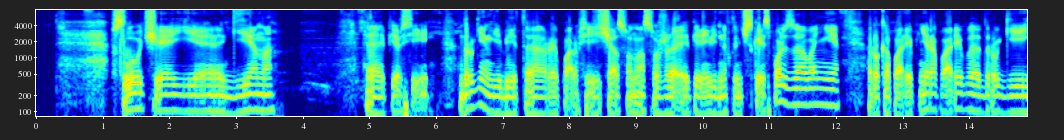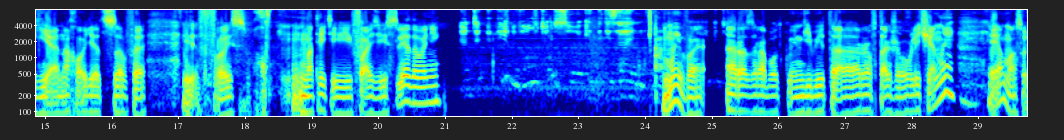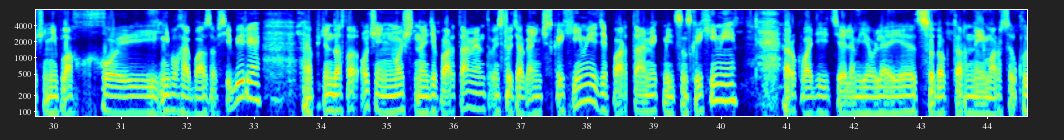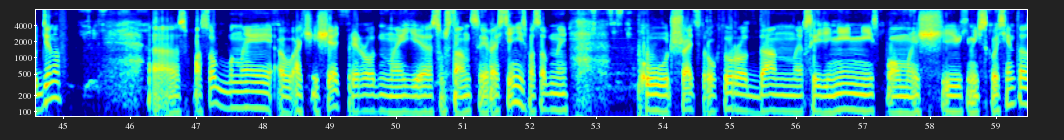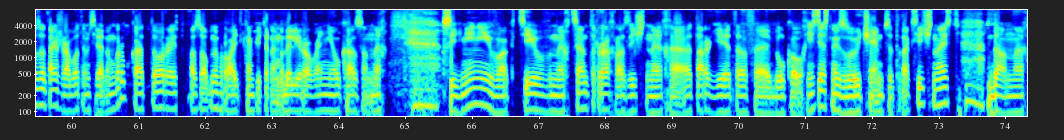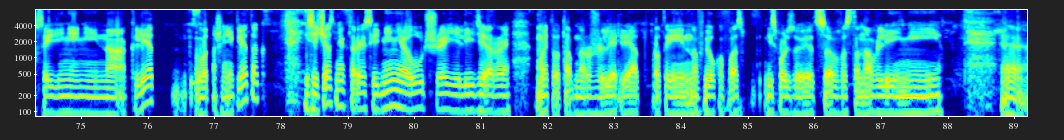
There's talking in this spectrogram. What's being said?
в случае гена PRC. Другие ингибиторы PARP сейчас у нас уже переведены в клиническое использование. Рукопарип, нейропарип, другие находятся в, в, в, на третьей фазе исследований. Мы в разработку ингибиторов также вовлечены. И у нас очень неплохой, неплохая база в Сибири. Э, очень мощный департамент в Институте органической химии, департамент медицинской химии. Руководителем является доктор Неймар Силхуддинов э, способный очищать природные субстанции растений, способный улучшать структуру данных соединений с помощью химического синтеза. Также работаем с рядом групп, которые способны проводить компьютерное моделирование указанных соединений в активных центрах различных э, таргетов э, белковых. Естественно, изучаем цитотоксичность данных соединений на клет в отношении клеток. И сейчас некоторые соединения лучшие лидеры. Мы тут обнаружили ряд протеинов, белков используется в восстановлении э,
